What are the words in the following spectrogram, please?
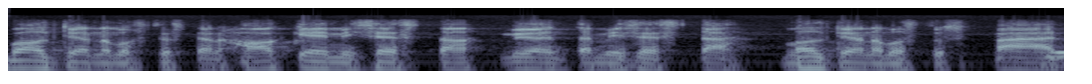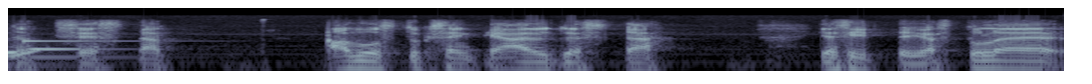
valtionavustusten hakemisesta, myöntämisestä, valtionavustuspäätöksestä, avustuksen käytöstä, ja sitten jos tulee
